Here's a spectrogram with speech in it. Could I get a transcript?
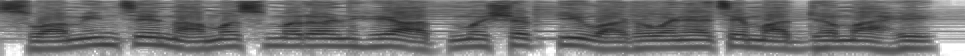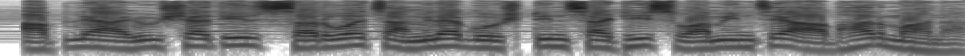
स्वामींचे नामस्मरण हे आत्मशक्ती वाढवण्याचे माध्यम आहे. आपल्या आयुष्यातील सर्व चांगल्या गोष्टींसाठी स्वामींचे आभार माना.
